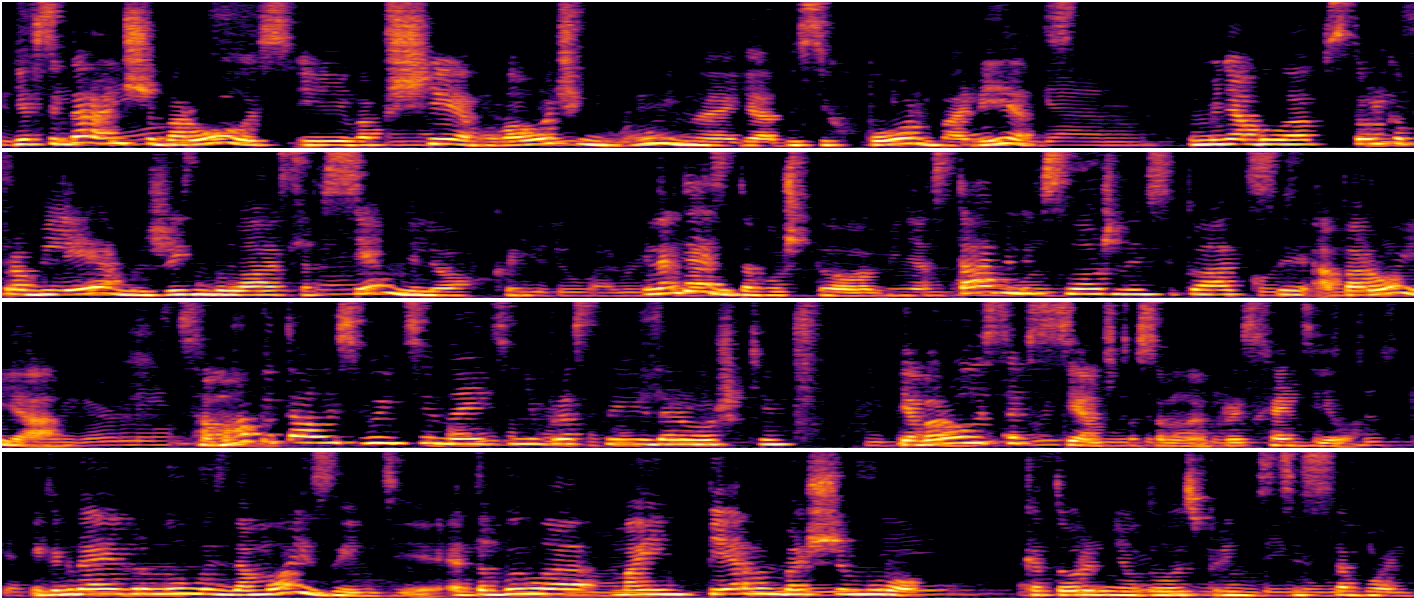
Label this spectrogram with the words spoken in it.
Я всегда раньше боролась и вообще была очень буйная. Я до сих пор борец. У меня было столько проблем, и жизнь была совсем нелегкой. Иногда из-за того, что меня ставили в сложные ситуации, а порой я сама пыталась выйти на эти непростые дорожки. Я боролась со всем, что со мной происходило. И когда я вернулась домой из Индии, это было моим первым большим уроком который мне удалось принести с собой.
